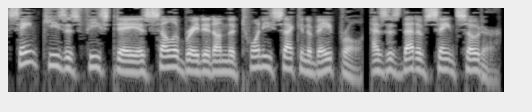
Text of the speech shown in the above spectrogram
Saint Caius's feast day is celebrated on the 22nd of April, as is that of Saint Soter.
